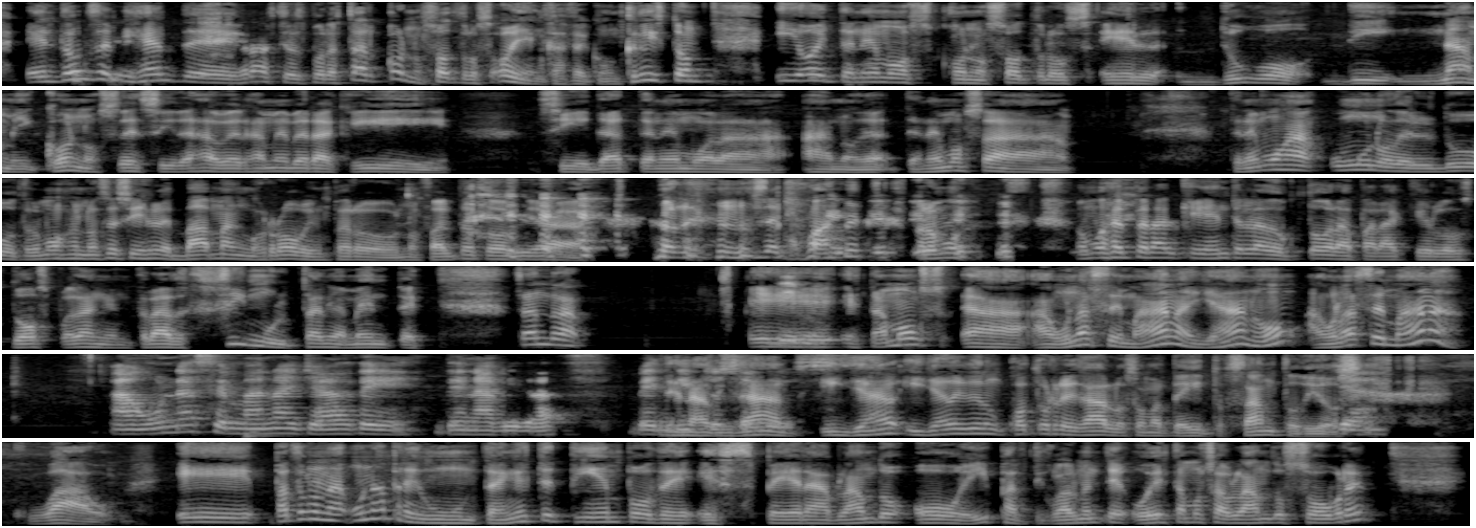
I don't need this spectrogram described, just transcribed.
Entonces, mi gente, gracias por estar con nosotros hoy en Café con Cristo. Y hoy tenemos con nosotros el dúo dinámico. No sé si deja ver, déjame ver aquí si ya tenemos a la. Ah, no, tenemos a. Tenemos a uno del dúo, tenemos, no sé si es el Batman o Robin, pero nos falta todavía, no, sé cuál, pero vamos, a esperar que entre la doctora para que los dos puedan entrar simultáneamente. Sandra, eh, estamos a, a, una semana ya, ¿no? A una semana a una semana ya de, Navidad. Bendito de Navidad. Y ya, y ya le dieron cuatro regalos a Mateito, santo Dios. Wow. Eh, patrona, una pregunta. En este tiempo de espera, hablando hoy, particularmente hoy estamos hablando sobre,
